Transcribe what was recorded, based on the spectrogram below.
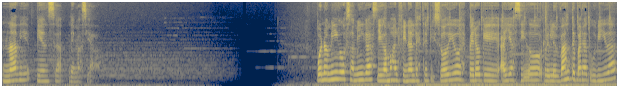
nadie piensa demasiado. Bueno amigos, amigas, llegamos al final de este episodio. Espero que haya sido relevante para tu vida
